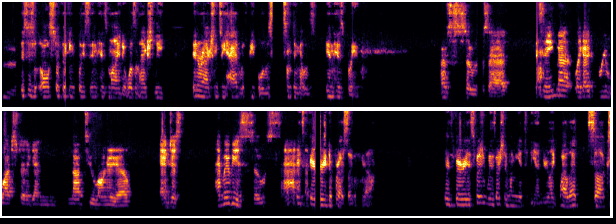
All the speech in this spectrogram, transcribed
Hmm. This is all stuff that taking place in his mind. It wasn't actually interactions he had with people. It was something that was in his brain. That's so sad. Seeing that, like, I rewatched it again not too long ago, and just that movie is so sad. It's very depressing. Yeah, it's very especially especially when you get to the end. You're like, wow, that sucks.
